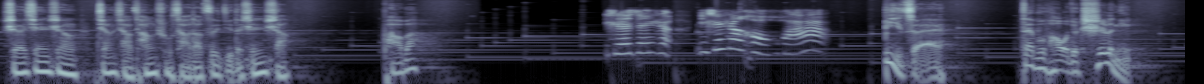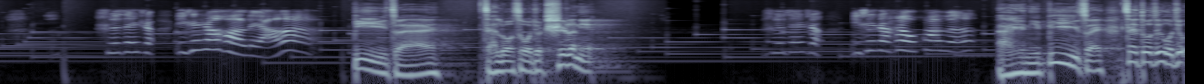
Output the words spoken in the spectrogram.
蛇先生将小仓鼠扫到自己的身上，跑吧。蛇先生，你身上好滑。啊闭嘴！再不跑我就吃了你。蛇先生，你身上好凉啊。闭嘴！再啰嗦我就吃了你。蛇先生你身上还有花纹。哎呀，你闭嘴！再多嘴我就……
